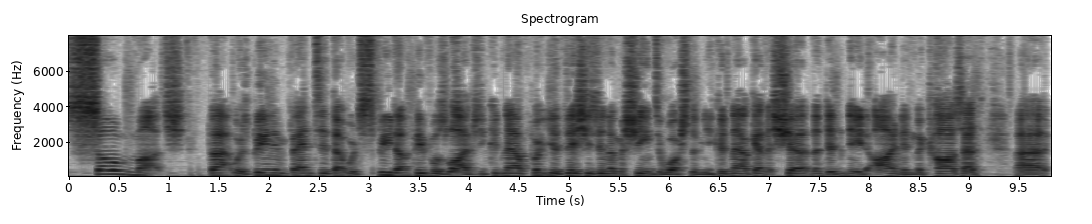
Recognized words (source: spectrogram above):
so much that was being invented that would speed up people's lives. You could now put your dishes in a machine to wash them. You could now get a shirt that didn't need ironing. The cars had uh,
